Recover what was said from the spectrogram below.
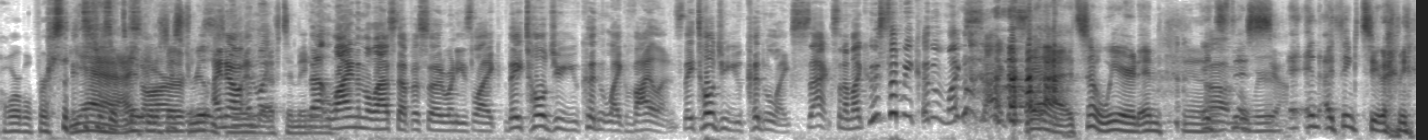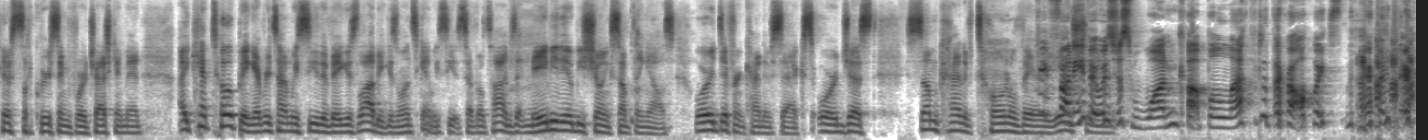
horrible person. It's Yeah, just I- it bizarre. just really I know, tone and like to me. that line in the last episode when he's like, "They told you you couldn't like violence. They told you you couldn't like sex," and I'm like, "Who said we couldn't like sex?" yeah, it's so weird, and Yeah, it's Um, this, weird. and I think too. I mean, it's like we were saying before, Trash Can Man. I kept hoping every time we see the Vegas lobby, because once again we see it several times, that maybe they would be showing something else, or a different kind of sex, or just some kind of tonal It'd variation. be funny if it was just one couple left. They're always there. And they're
